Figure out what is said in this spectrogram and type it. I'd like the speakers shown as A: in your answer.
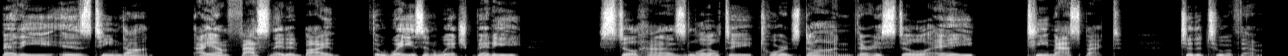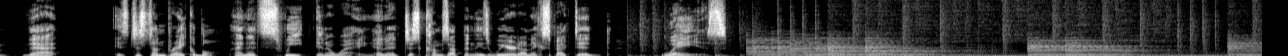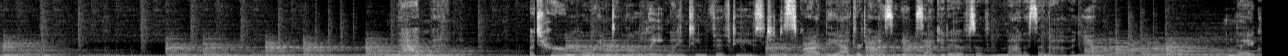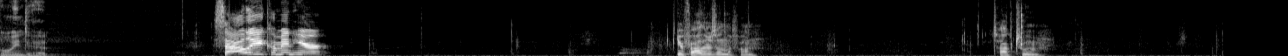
A: Betty is Team Don. I am fascinated by the ways in which Betty still has loyalty towards Don. There is still a team aspect to the two of them that is just unbreakable and it's sweet in a way. And it just comes up in these weird, unexpected ways.
B: 1950s to describe the advertising executives of Madison Avenue. They coined it.
C: Sally, come in here. Your father's on the phone. Talk to him.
